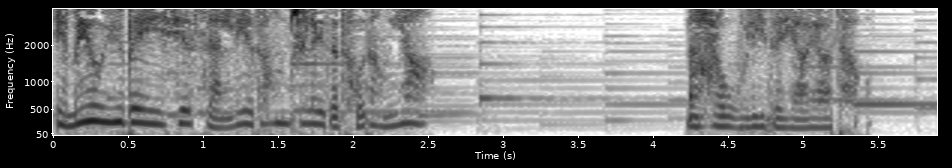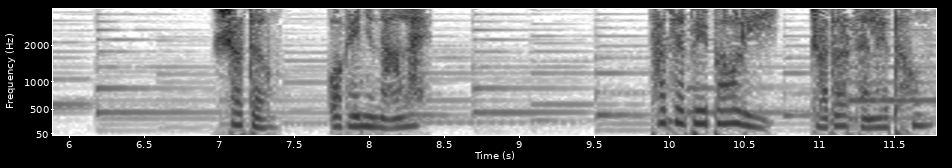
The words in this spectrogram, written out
也没有预备一些散裂通之类的头疼药。男孩无力的摇摇头。稍等，我给你拿来。他在背包里找到散裂通，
